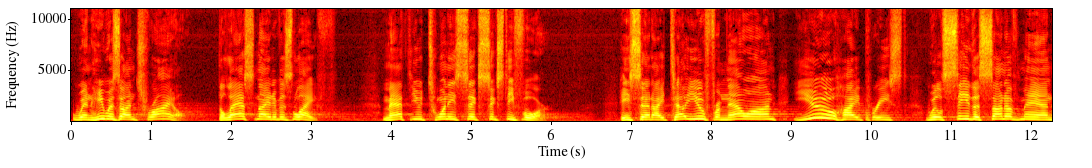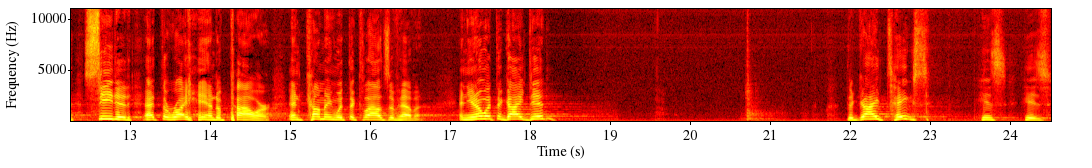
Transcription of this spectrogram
when he was on trial, the last night of his life, Matthew 26 64, he said, I tell you from now on, you, high priest, will see the Son of Man seated at the right hand of power and coming with the clouds of heaven. And you know what the guy did? The guy takes his, his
